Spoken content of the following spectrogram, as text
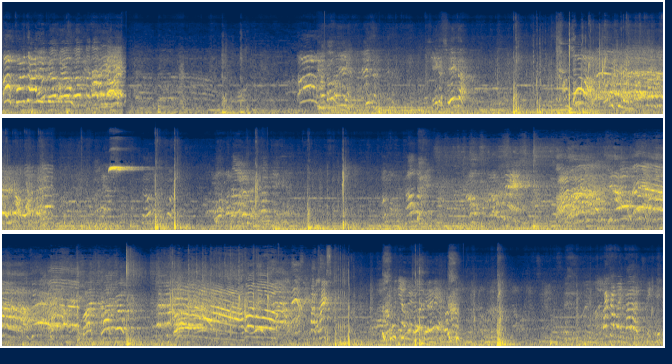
Ah, fora da área! Meu, meu, meu, fora da área! Chega, chega! Vai, calma aí, caralho! Subiu!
